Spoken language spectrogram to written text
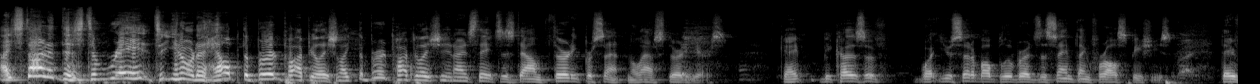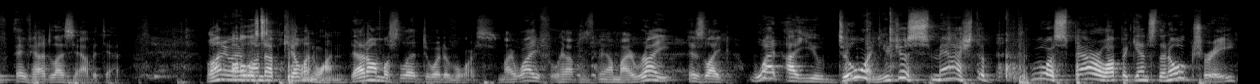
I started this to raise, to, you know, to help the bird population. Like the bird population in the United States is down 30% in the last 30 years. Okay, because of what you said about bluebirds, the same thing for all species. They've, they've had less habitat. Well, anyway, I wound up killing one. That almost led to a divorce. My wife, who happens to be on my right, is like, What are you doing? You just smashed the poor sparrow up against an oak tree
